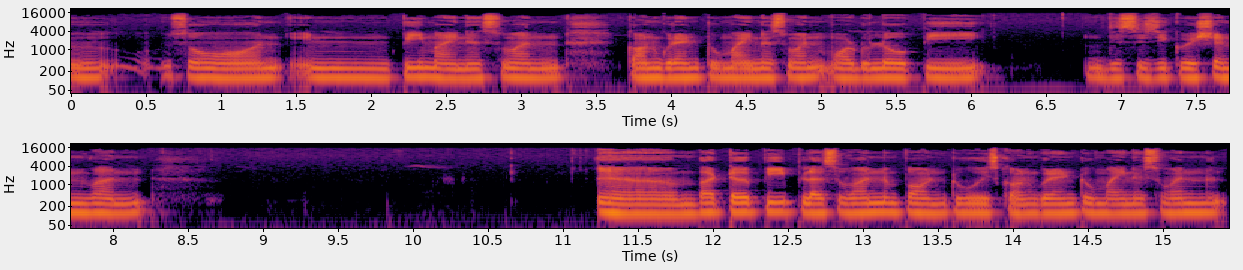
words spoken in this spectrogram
uh, so on in p minus 1 congruent to minus 1 modulo p. This is equation 1 um, but uh, p plus 1 upon 2 is congruent to minus 1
